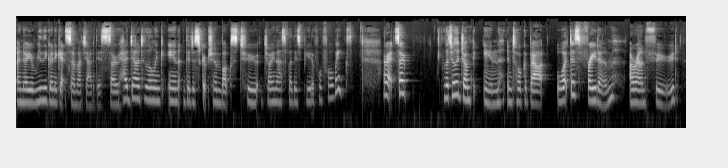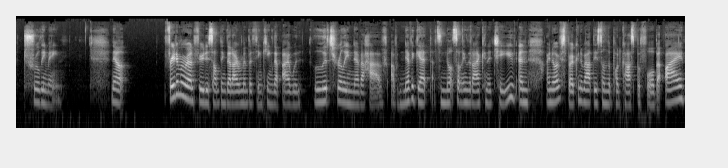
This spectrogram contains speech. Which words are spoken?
I know you're really going to get so much out of this. So head down to the link in the description box to join us for this beautiful four weeks. All right, so let's really jump in and talk about what does freedom around food truly mean. Now, freedom around food is something that I remember thinking that I would literally never have. I would never get. That's not something that I can achieve. And I know I've spoken about this on the podcast before, but I,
